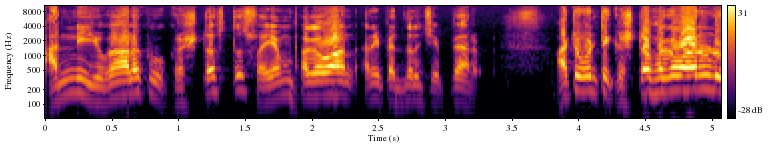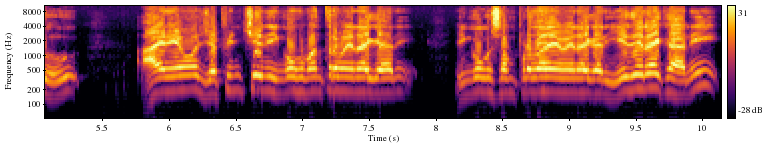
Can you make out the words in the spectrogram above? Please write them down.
అన్ని యుగాలకు కృష్ణస్థు స్వయం భగవాన్ అని పెద్దలు చెప్పారు. అటువంటి కృష్ణ భగవానుడు ఆయనేమో జపించేది ఇంకొక మంత్రమైనా కానీ ఇంకొక సంప్రదాయమైనా కానీ ఏదైనా కానీ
